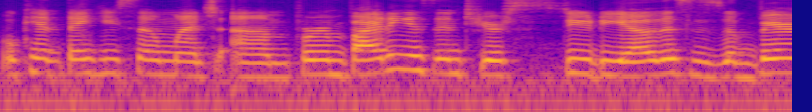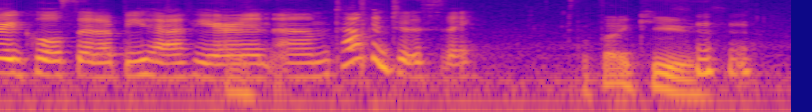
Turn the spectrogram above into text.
Well, Kent, thank you so much um, for inviting us into your studio. This is a very cool setup you have here and um, talking to us today. Well, thank you.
